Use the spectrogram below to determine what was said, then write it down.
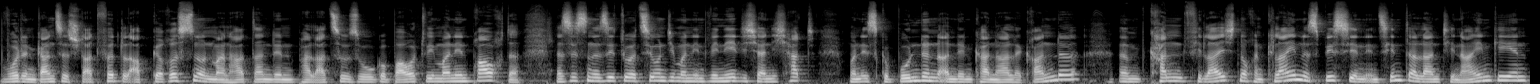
wurde ein ganzes Stadtviertel abgerissen und man hat dann den Palazzo so gebaut, wie man ihn brauchte. Das ist eine Situation, die man in Venedig ja nicht hat. Man ist gebunden an den Canale Grande, ähm, kann vielleicht noch ein kleines bisschen ins Hinterland hineingehen,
